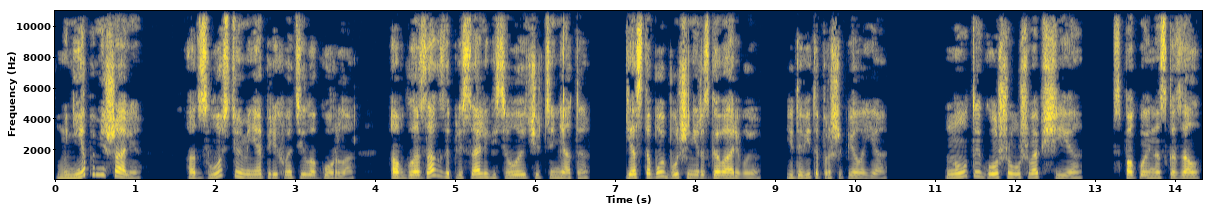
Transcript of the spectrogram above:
Мне помешали? От злости у меня перехватило горло, а в глазах заплясали веселые чертенята. Я с тобой больше не разговариваю, ядовито прошипела я. Ну ты, Гоша, уж вообще, спокойно сказал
